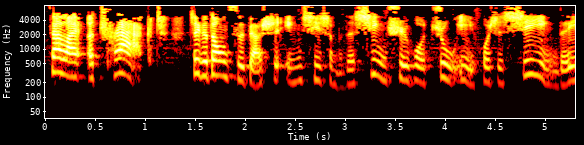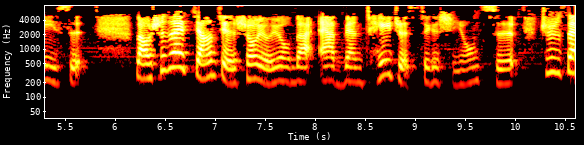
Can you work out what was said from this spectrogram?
再来 attract 这个动词表示引起什么的兴趣或注意或是吸引的意思。老师在讲解的时候有用到 advantageous 这个形容词，就是在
